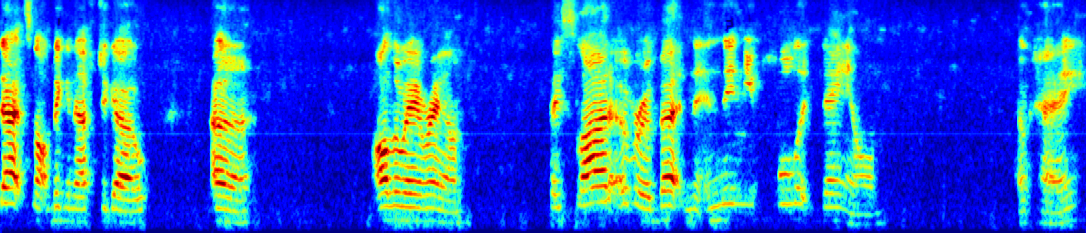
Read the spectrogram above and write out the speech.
that's not big enough to go uh, all the way around. They slide over a button and then you pull it down. Okay.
